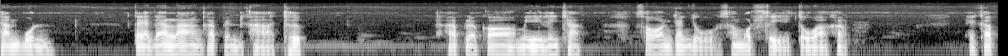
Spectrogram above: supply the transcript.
ชั้นบน แต่ด้านล่างครับเป็นขาทึบ นะครับ แล้วก็มีลิ้นชักซ้อนกันอยู่ทั้งหมด 4 ตัวครับนี่ครับเ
